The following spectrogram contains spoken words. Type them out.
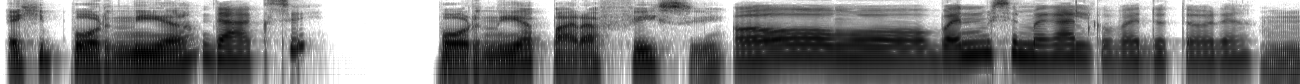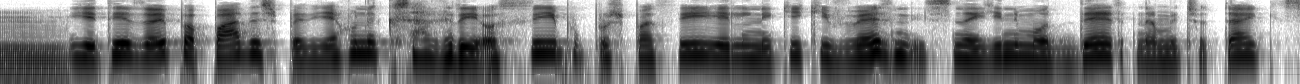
Έχει πορνεία, Εντάξει. πορνεία παρά φύση. Ω, μπαίνουμε σε μεγάλη κουβέντα τώρα. Μμμ. Γιατί εδώ οι παπάδες, παιδιά, έχουν εξαγριωθεί που προσπαθεί η ελληνική κυβέρνηση να γίνει μοντέρνα, Μητσοτάκης,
